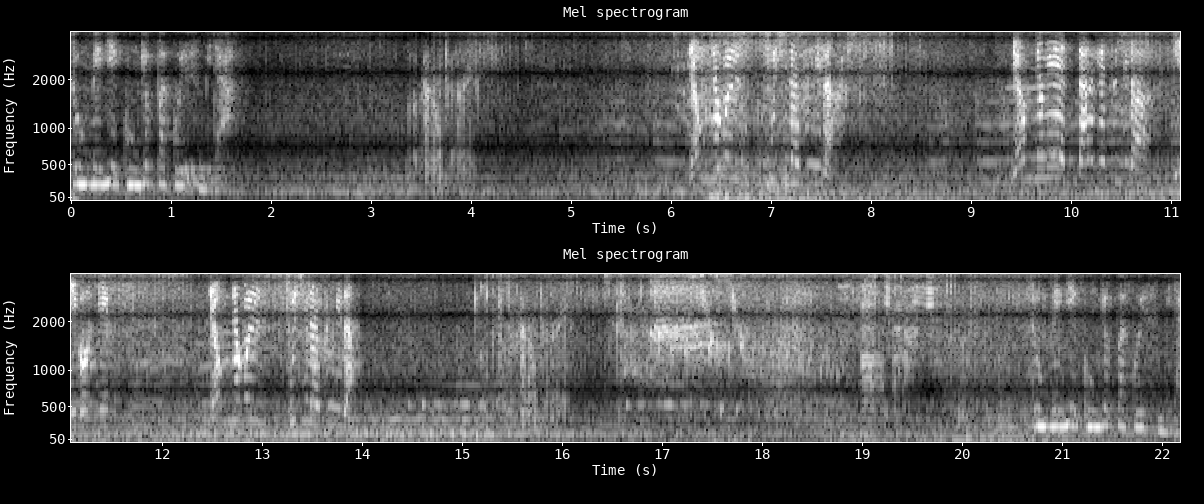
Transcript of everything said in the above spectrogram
동맹이 공격받고 있습니다. 명령을 수신했습니다. 명령에 따르겠습니다. 이건님. 명령을 수신했습니다. 동맹이 공격받고 있습니다.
